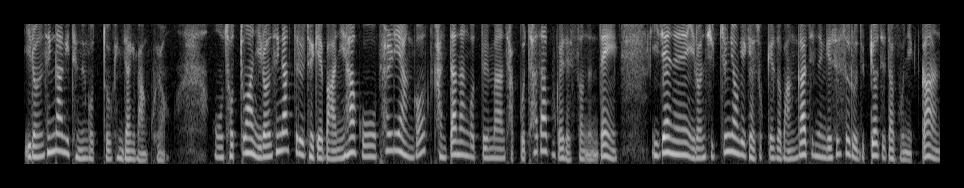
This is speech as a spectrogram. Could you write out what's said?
이런 생각이 드는 것도 굉장히 많고요. 어, 저 또한 이런 생각들을 되게 많이 하고 편리한 것, 간단한 것들만 자꾸 찾아보게 됐었는데, 이제는 이런 집중력이 계속해서 망가지는 게 스스로 느껴지다 보니까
